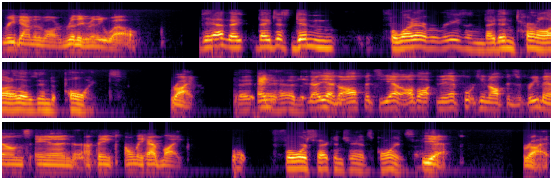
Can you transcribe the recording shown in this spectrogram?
rebounded the ball really, really well. Yeah, they they just didn't, for whatever reason, they didn't turn a lot of those into points. Right. They, and they had, yeah, the offense, yeah, all the, they had 14 offensive rebounds, and I think only had like four second chance points. Yeah, right.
